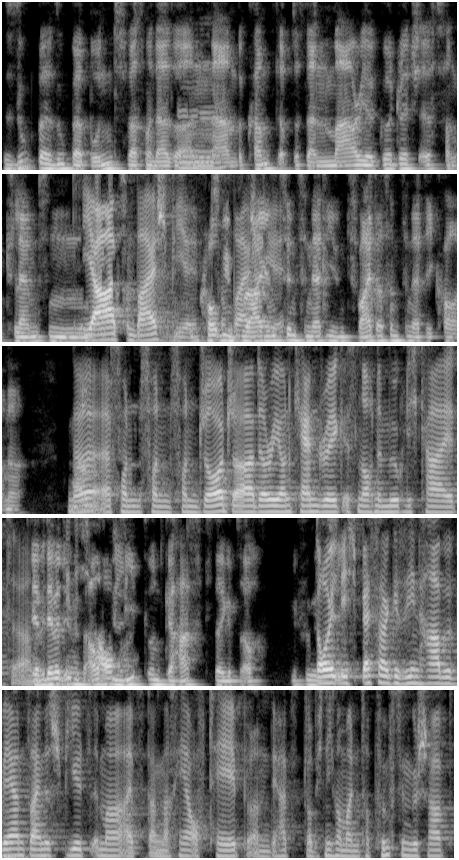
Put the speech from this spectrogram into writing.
super, super bunt, was man da so an mhm. Namen bekommt. Ob das dann Mario Goodrich ist von Clemson. Ja, zum Beispiel. Kobe zum Beispiel. Bryant, Cincinnati, ein zweiter Cincinnati Corner. Ne, ähm, von, von, von Georgia, Darion Kendrick ist noch eine Möglichkeit. Ähm, der, der wird übrigens auch, geliebt und gehasst. Da gibt es auch gefühlt. deutlich besser gesehen habe während seines Spiels immer als dann nachher auf Tape. Ähm, der hat es, glaube ich, nicht mal meine Top 15 geschafft.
